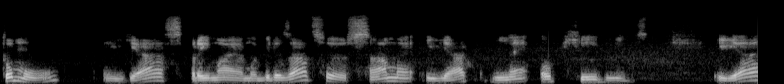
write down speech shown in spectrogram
тому я сприймаю мобілізацію саме як необхідність. Я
